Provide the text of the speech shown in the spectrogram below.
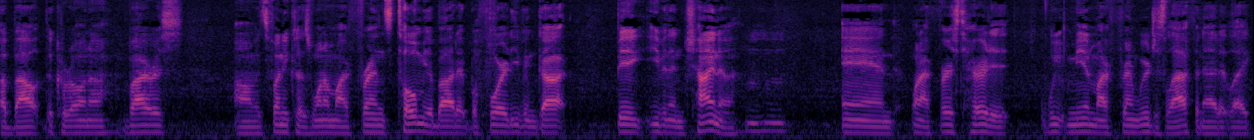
about the coronavirus um it's funny because one of my friends told me about it before it even got big even in china Mm-hmm. and when i first heard it we me and my friend we were just laughing at it like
